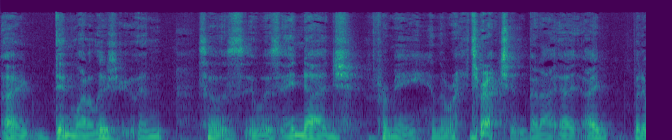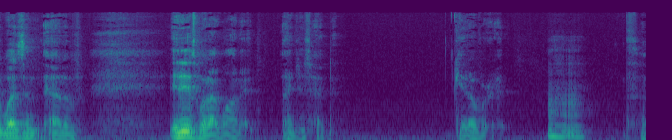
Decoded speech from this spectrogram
I didn't want to lose you, and so it was it was a nudge for me in the right direction. But I I, I but it wasn't out of. It is what I wanted. I just had to get over it. Mm-hmm. So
